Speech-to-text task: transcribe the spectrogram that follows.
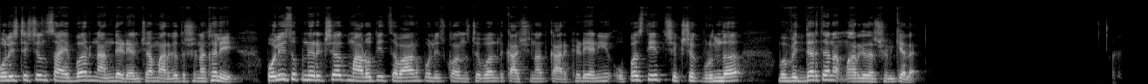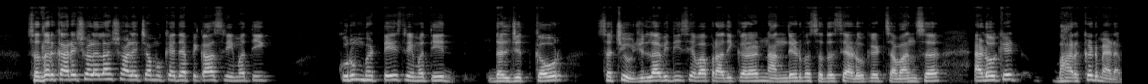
police station cyber Nanded यांच्या मार्गदर्शनाखाली पोलीस उपनिरीक्षक मारुती चव्हाण पोलीस कॉन्स्टेबल काशीनाथ कारखेडे यांनी उपस्थित शिक्षक वृंद व विद्यार्थ्यांना मार्गदर्शन केलं सदर कार्यशाळेला शाळेच्या मुख्याध्यापिका श्रीमती कुरुंभट्टे श्रीमती दलजित कौर सचिव जिल्हा विधी सेवा प्राधिकरण नांदेड व सदस्य advocate Chavan sir advocate Bharkad madam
